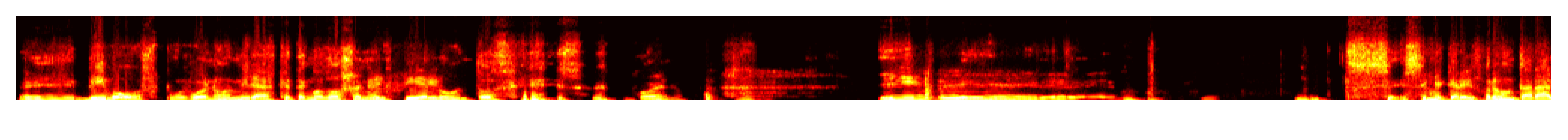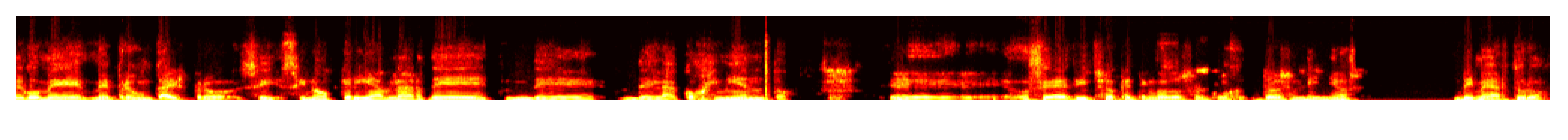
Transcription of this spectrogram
Eh, vivos, pues bueno, mira, es que tengo dos en el cielo, entonces, bueno. Y eh, si, me queréis preguntar algo, me, preguntáis, pero si, si, no, quería hablar de, del acogimiento. Eh, os he dicho que tengo dos, dos niños. Dime, Arturo.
